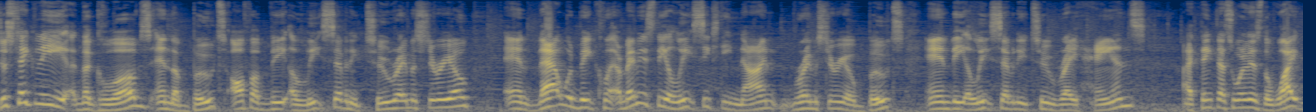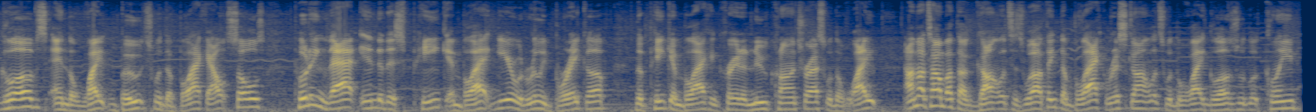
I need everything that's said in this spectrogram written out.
Just take the, the gloves and the boots off of the Elite 72 Rey Mysterio, and that would be clean. Or maybe it's the Elite 69 Rey Mysterio boots and the Elite 72 Rey hands. I think that's what it is. The white gloves and the white boots with the black outsoles Putting that into this pink and black gear would really break up the pink and black and create a new contrast with the white. I'm not talking about the gauntlets as well. I think the black wrist gauntlets with the white gloves would look clean,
